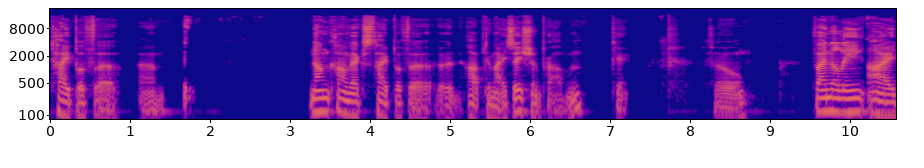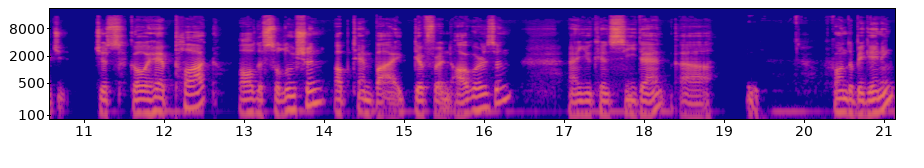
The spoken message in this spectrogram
type of uh, um, non-convex type of uh, optimization problem. Okay, so finally I just go ahead plot all the solution obtained by different algorithm and you can see that uh, from the beginning.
